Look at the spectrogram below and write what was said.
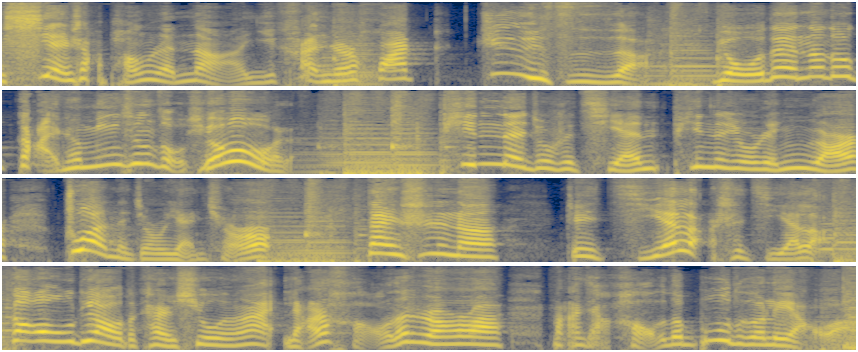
羡煞旁人呐，一看这花巨资啊，有的那都赶上明星走秀了，拼的就是钱，拼的就是人缘，赚的就是眼球。但是呢。这结了是结了，高调的开始秀恩爱，俩人好的时候啊，那家好的不得了啊，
